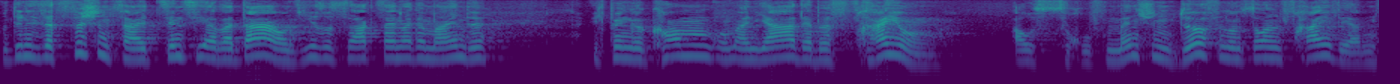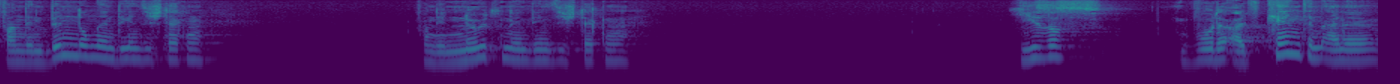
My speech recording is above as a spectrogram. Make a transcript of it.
Und in dieser Zwischenzeit sind sie aber da. Und Jesus sagt seiner Gemeinde, ich bin gekommen, um ein Jahr der Befreiung auszurufen. Menschen dürfen und sollen frei werden von den Bindungen, in denen sie stecken, von den Nöten, in denen sie stecken. Jesus wurde als Kind in eine,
